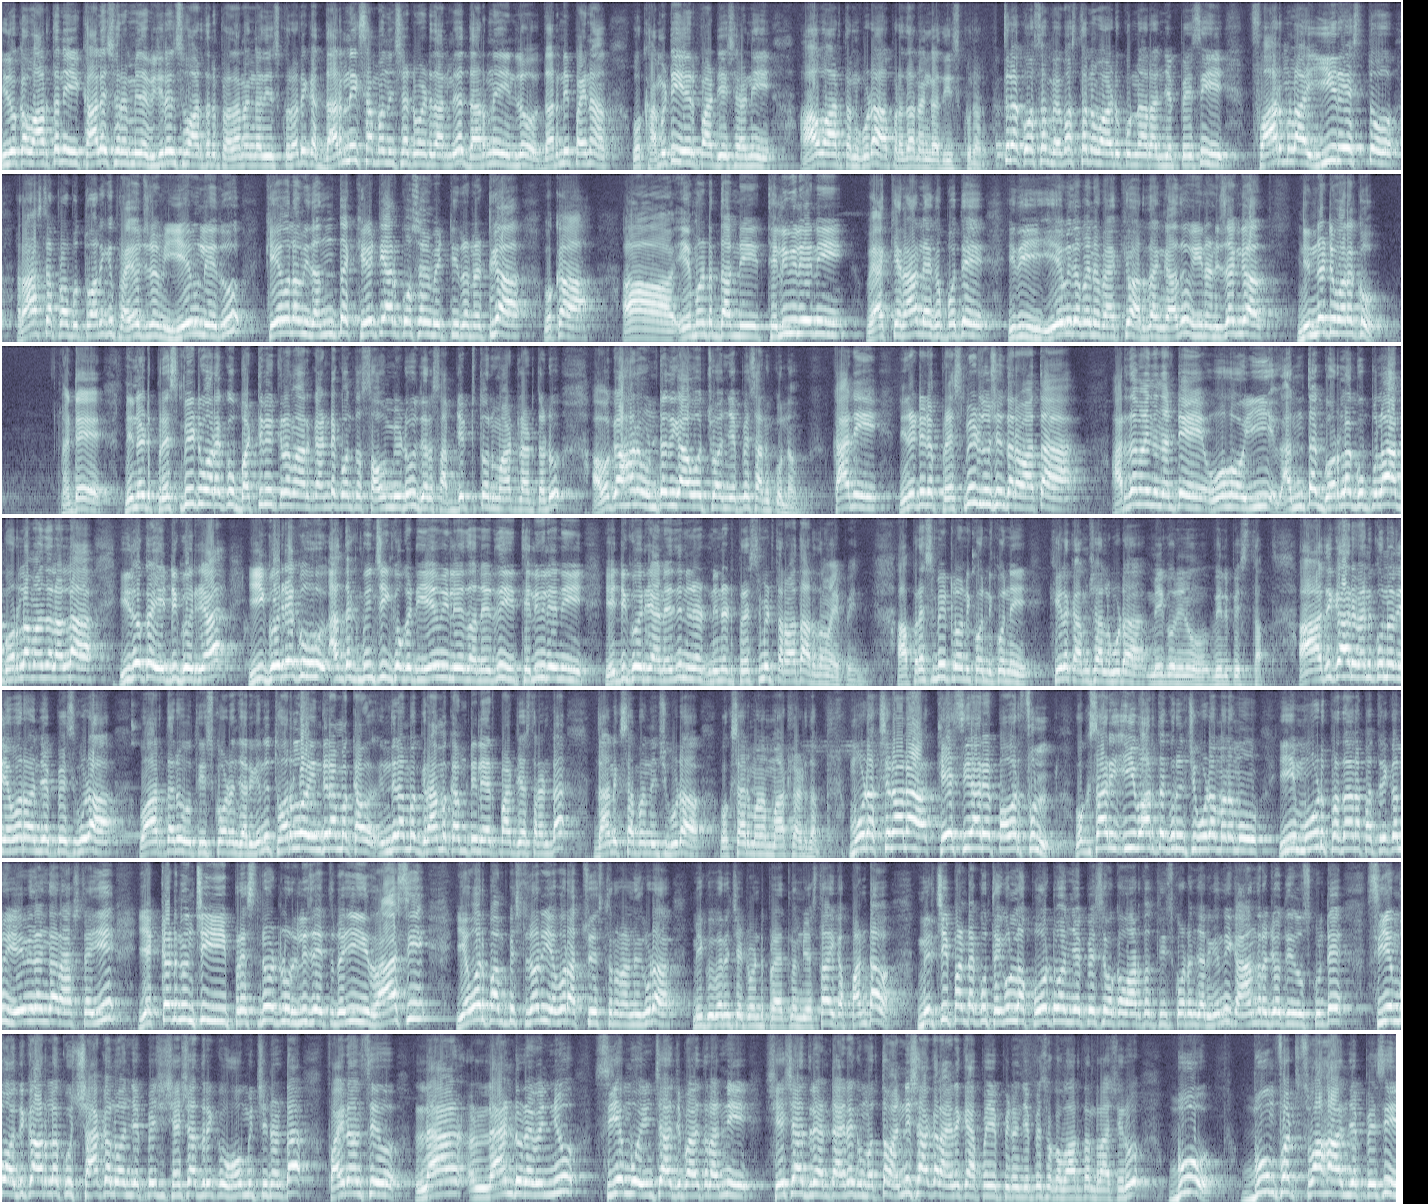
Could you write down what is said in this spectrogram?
ఇది ఒక వార్తని కాళేశ్వరం మీద విజిలెన్స్ వార్తను ప్రధానంగా తీసుకున్నారు. ఇక ధరణికి సంబంధించినటువంటి దాని మీద ధరణిలో ధరణి పైన ఒక కమిటీ ఏర్పాటు చేశారని ఆ వార్తను కూడా ప్రధానంగా తీసుకున్నారు. వ్యక్తుల కోసం వ్యవస్థను వాడుకున్నారని చెప్పేసి ఫార్ములా ఈ రేస్తో రాష్ట్ర ప్రభుత్వానికి ప్రయోజనం ఏమి లేదు. కేవలం ఇదంతా కేటీఆర్ కోసమే పెట్టిరు అన్నట్టుగా ఒక ఏమంటారు దాన్ని తెలివిలేని వ్యాఖ్యనా? లేకపోతే ఇది ఏ విధమైన వ్యాఖ్య అర్థం కాదు. ఈయన నిజంగా నిన్నటి వరకు అంటే నిన్నటి ప్రెస్ మీట్ వరకు బట్టి విక్రమార్క అంటే కొంత సౌమ్యుడు జర సబ్జెక్టుతో మాట్లాడతాడు అవగాహన ఉంటుంది కావచ్చు అని చెప్పేసి అనుకున్నాం. కానీ నిన్నటి ప్రెస్ మీట్ చూసిన తర్వాత అర్థమైందంటే ఓహో ఈ అంత గొర్రెల గుప్పుల గొర్రెల మందలల్లా ఇదొక ఎడ్డి గొర్రె. ఈ గొర్రెకు అంతకు మించి ఇంకొకటి ఏమీ లేదు అనేది తెలివిలేని ఎడ్డి గొర్రె అనేది నిన్న నిన్నటి ప్రెస్ మీట్ తర్వాత అర్థమైపోయింది. ఆ ప్రెస్ మీట్లోని కొన్ని కొన్ని కీలక అంశాలు కూడా మీకు నేను వినిపిస్తా. ఆ అధికారి వెనుకున్నది ఎవరు అని చెప్పేసి కూడా వార్తను తీసుకోవడం జరిగింది. త్వరలో ఇందిరమ్మ క- ఇందిరమ్మ గ్రామ కమిటీలు ఏర్పాటు చేస్తారంట. దానికి సంబంధించి కూడా ఒకసారి మనం మాట్లాడదాం. మూడు అక్షరాల కేసీఆర్ఏ పవర్ఫుల్. ఒకసారి ఈ వార్త గురించి కూడా మనము ఈ మూడు ప్రధాన పత్రికలు ఏ విధంగా రాస్తాయి ఎక్కడి నుంచి ఈ ప్రెస్ నోట్లు రిలీజ్ అవుతున్నాయి? ఈ రాసి ఎవరు పంపిస్తున్నారు ఎవరు అచ్చేస్తున్నారు అనేది కూడా మీకు వివరించేటువంటి ప్రయత్నం చేస్తా. ఇక పంట మిర్చి పంటకు తెగుళ్ళ పోటు అని చెప్పేసి ఒక వార్త తీసుకోవడం జరిగింది. ఇక ఆంధ్రజ్యోతి చూసుకుంటే సీఎంఓ అధికారులకు శాఖలు అని చెప్పేసి శేషాద్రికి home ఇచ్చిందంట. Finance land revenue CMO in charge బాధ్యతలన్నీ శేషాద్రి అంటే ఆయనకు మొత్తం అన్ని శాఖలు ఆయనకే అప్పచెప్పిందని చెప్పేసి ఒక వార్తను రాశారు. భూ భూమ్ఫట్ స్వాహ అని చెప్పేసి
